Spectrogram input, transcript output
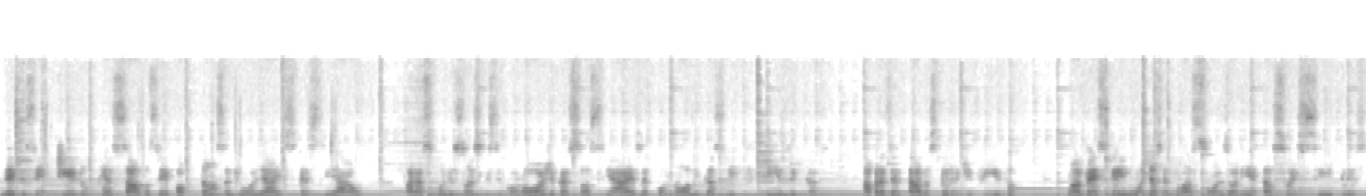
Nesse sentido, ressalta-se a importância de um olhar especial para as condições psicológicas, sociais, econômicas e físicas apresentadas pelo indivíduo, uma vez que em muitas situações orientações simples,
